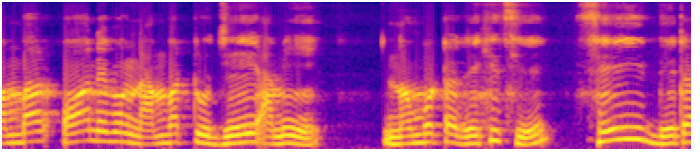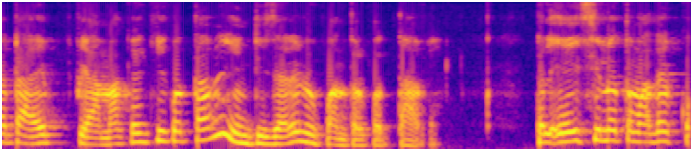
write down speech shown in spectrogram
নাম্বার ওয়ান এবং নাম্বার টু যে আমি নম্বরটা রেখেছি, সেই ডেটা টাইপ আমাকে কি করতে হবে? ইন্টিজারে রূপান্তর করতে হবে। তাহলে এই ছিল তোমাদের ক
